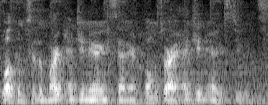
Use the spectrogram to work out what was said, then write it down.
Welcome to the Mark Engineering Center, home to our engineering students.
